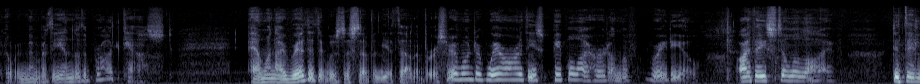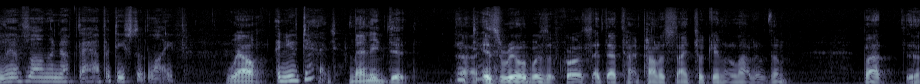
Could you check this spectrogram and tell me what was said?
I don't remember the end of the broadcast. And when I read that it was the 70th anniversary, I wondered where are these people I heard on the radio? Are they still alive? Did they live long enough to have a decent life? Well, And you did. many did. Uh, did. Israel was, of course, at that time. Palestine took in a lot of them, but uh,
